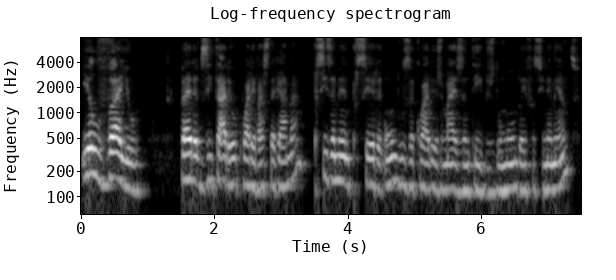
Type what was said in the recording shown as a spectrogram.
Ele veio para visitar o Aquário Vasta Gama, precisamente por ser um dos aquários mais antigos do mundo em funcionamento.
